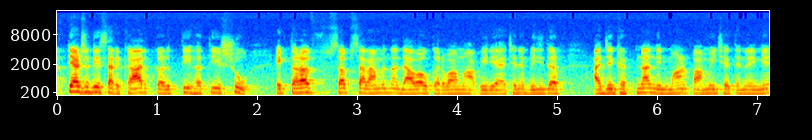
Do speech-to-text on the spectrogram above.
અત્યાર સુધી સરકાર કરતી હતી શું? એક તરફ સબ સલામતના દાવાઓ કરવામાં આવી રહ્યા છે અને બીજી તરફ આ જે ઘટના નિર્માણ પામી છે તેને લઈને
